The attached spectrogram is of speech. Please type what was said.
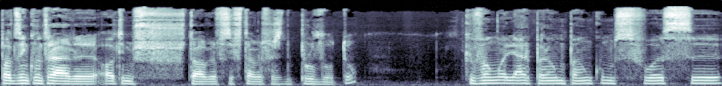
podes encontrar eh, ótimos fotógrafos e fotógrafas de produto que vão olhar para um pão como se fosse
